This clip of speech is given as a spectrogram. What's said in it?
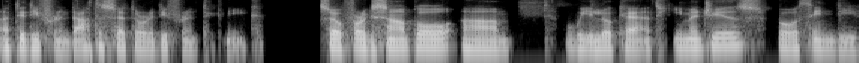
at a different data set or a different technique. So for example, um, we look at images both in the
